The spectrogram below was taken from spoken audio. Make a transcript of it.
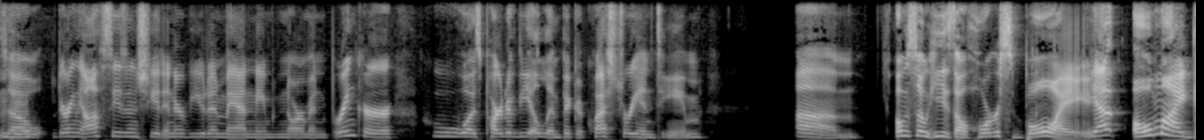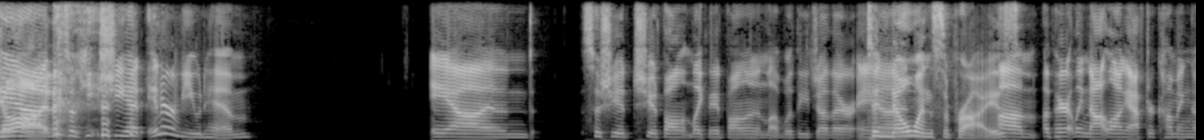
So Mm-hmm. during the off season, she had interviewed a man named Norman Brinker, who was part of the Olympic equestrian team. Um, oh, so he's a horse boy. yep. Oh my God. And so he, she had interviewed him, and so she had she had fallen like they had fallen in love with each other. And, to no one's surprise. Um, apparently, not long after coming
